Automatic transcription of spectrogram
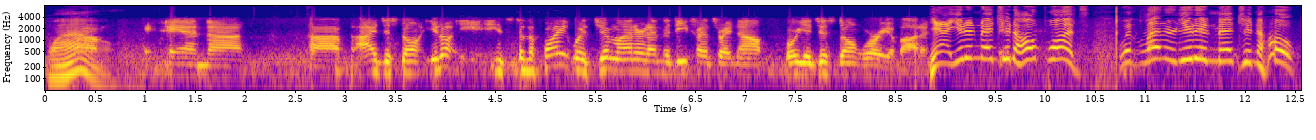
Wow. Um, and uh, uh, I just don't, you know, it's to the point with Jim Leonhard and the defense right now where you just don't worry about it. Yeah, you didn't mention hope once. With Leonhard, you didn't mention hope.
